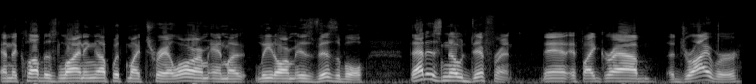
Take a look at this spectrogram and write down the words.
and the club is lining up with my trail arm and my lead arm is visible, that is no different than if I grab a driver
